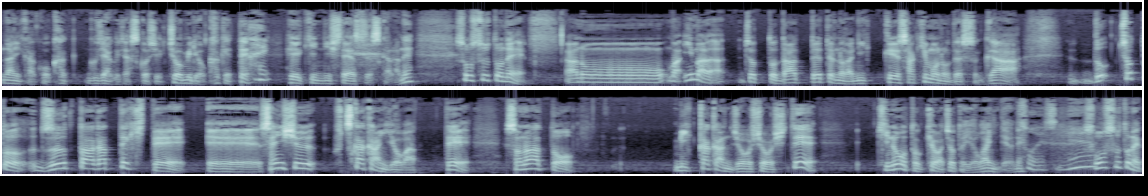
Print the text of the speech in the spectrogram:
何かこうか、ぐじゃぐじゃ少し調味料をかけて、平均にしたやつですからね。はい、そうするとね、あのー、まあ、今、ちょっとだ出てるのが日経先物ですが、ど、ちょっとずっと上がってきて、えー、先週2日間弱って、その後、3日間上昇して、昨日と今日はちょっと弱いんだよね。そうですね。そうするとね、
